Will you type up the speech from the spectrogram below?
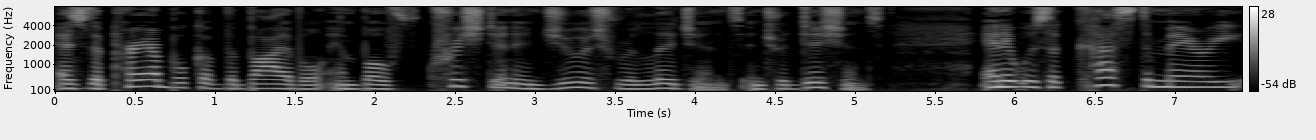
as the prayer book of the Bible in both Christian and Jewish religions and traditions. And it was a customary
